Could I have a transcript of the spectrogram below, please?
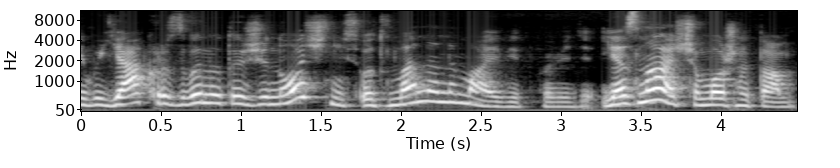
типу, як розвинути жіночність, от в мене немає відповіді. Я знаю, що можна там.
